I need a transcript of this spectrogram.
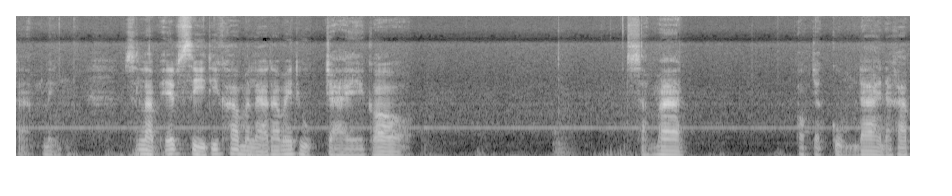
สามหนึ่งสำหรับ FC ที่เข้ามาแล้วถ้าไม่ถูกใจก็ สามารถออกจากกลุ่มได้นะครับ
